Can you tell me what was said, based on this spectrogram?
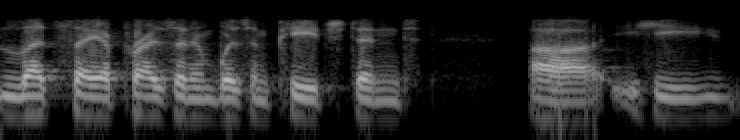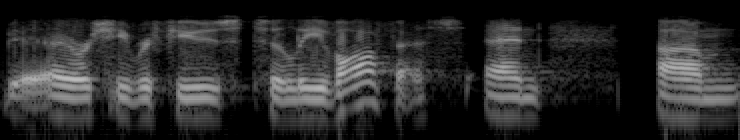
let's say a president was impeached and uh, he or she refused to leave office, and um,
